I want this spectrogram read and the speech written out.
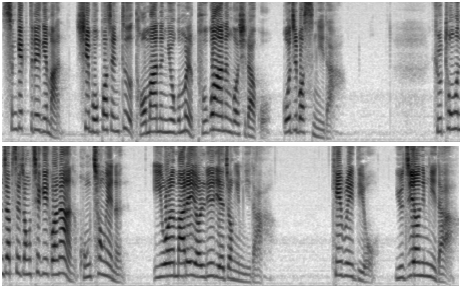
승객들에게만 15%더 많은 요금을 부과하는 것이라고 꼬집었습니다. 교통 혼잡세 정책에 관한 공청회는 2월 말에 열릴 예정입니다. K-Radio 유지연입니다.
